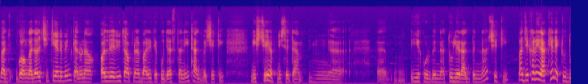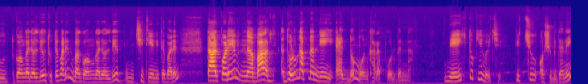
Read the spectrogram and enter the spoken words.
বা গঙ্গা জল ছিটিয়ে নেবেন। কেননা অলরেডি তো আপনার বাড়িতে পূজাস্থানেই থাকবে সেটি। নিশ্চয়ই আপনি সেটা ইয়ে করবেন না, তুলে রাখবেন না সেটি। বা যেখানেই রাখেন, একটু দুধ, গঙ্গা জল দিয়েও ধুতে পারেন বা গঙ্গা জল দিয়ে ছিটিয়ে নিতে পারেন। তারপরে বা ধরুন আপনার নেই, একদম মন খারাপ করবেন না। নেই তো কি হয়েছে? কিচ্ছু অসুবিধা নেই।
